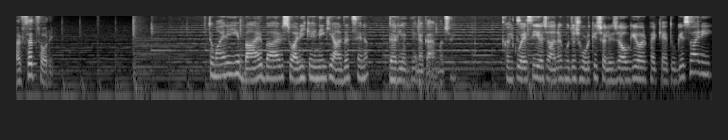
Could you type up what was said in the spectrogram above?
I said sorry तुम्हारे ये बार बार सॉरी कहने की आदत से ना डर लगने लगा है मुझे। कल को ऐसे ही अचानक मुझे छोड़ के चले जाओगे और फिर कह दोगे सॉरी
